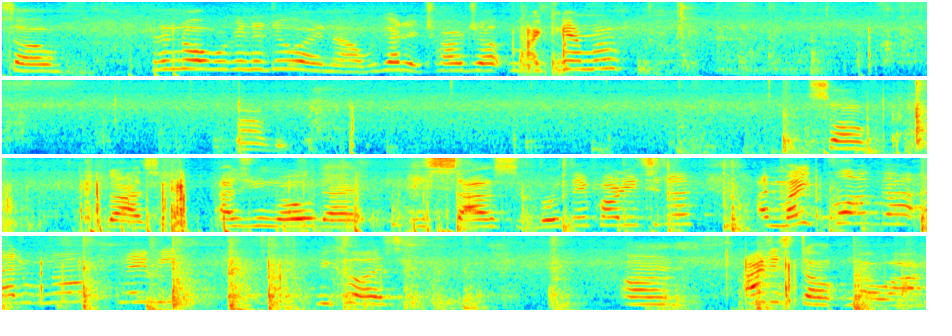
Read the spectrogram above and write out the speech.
so I don't know what we're gonna do right now. We gotta charge up my camera. Found it. So, guys, as you know, that is Sal's birthday party today. I might vlog that. I don't know, maybe because um I just don't know why.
